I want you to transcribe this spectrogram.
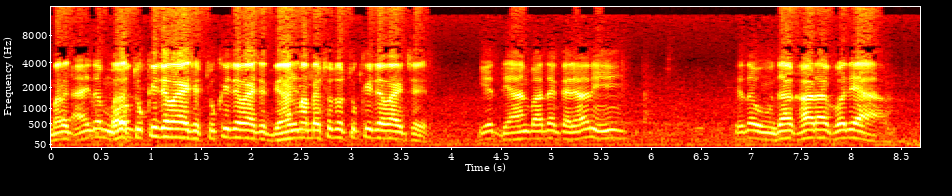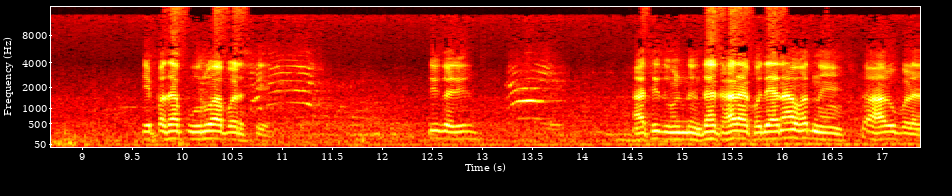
મારે ચૂકી જવાય છે ચૂકી જવાય છે. ધ્યાનમાં બેસો તો ચૂકી જવાય છે. એ ધ્યાન બાદ કર્યા ને. તે તો ઊંધા ખાડા ખોદ્યા. એ બધા પૂરવા પડશે. શું કર્યું? આથી ઊંધા ખાડા ખોદ્યા ના હોત ને તો સારું પડે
